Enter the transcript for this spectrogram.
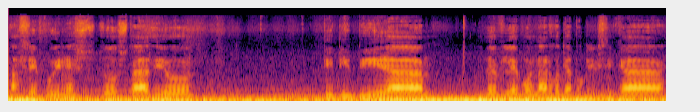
αυτοί που είναι στο στάδιο τι την πήρα δεν βλέπω να έρχονται αποκλειστικά.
